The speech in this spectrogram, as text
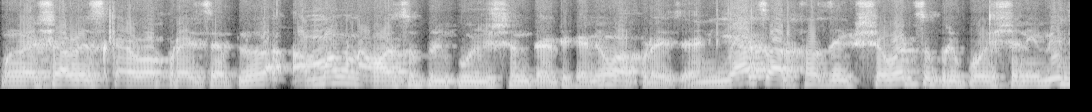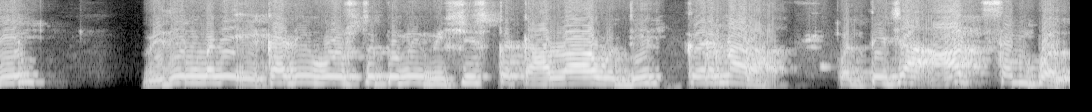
मग अशा वेळेस काय वापरायचं? आपल्याला अमंग नावाचं प्रिपोजिशन त्या ठिकाणी वापरायचं आणि याच अर्थाचं एक शेवटचं प्रिपोजिशन आहे विदिन विदिन म्हणजे एखादी गोष्ट तुम्ही विशिष्ट कालावधीत करणार आहात पण त्याच्या आत संपल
